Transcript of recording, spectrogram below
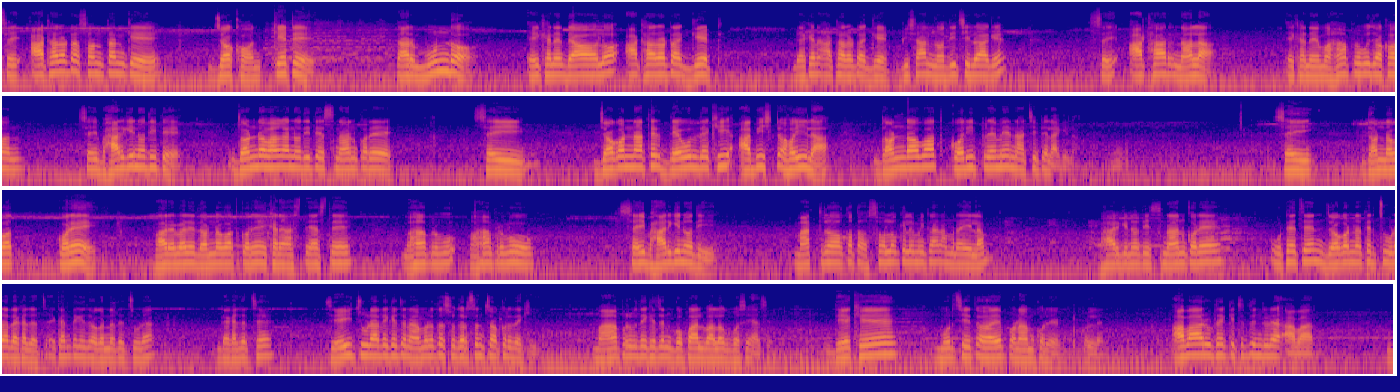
সেই আঠারোটা সন্তানকে যখন কেটে তার মুন্ড, এইখানে দেওয়া হলো আঠারোটা গেট। দেখেন আঠারোটা গেট, বিশাল নদী ছিল আগে। সেই আঠার নালা এখানে মহাপ্রভু যখন সেই ভার্গী নদীতে, দণ্ডভাঙা নদীতে স্নান করে সেই জগন্নাথের দেউল দেখি আবিষ্ট হইলা দণ্ডবত করি প্রেমে নাচিতে লাগিলা। সেই দণ্ডবত করে, বারে বারে দণ্ডবত করে এখানে আস্তে আস্তে মহাপ্রভু মহাপ্রভু সেই ভার্গী নদী মাত্র কত? ষোলো কিলোমিটার আমরা এলাম। ভার্গী নদী স্নান করে উঠেছেন। জগন্নাথের চূড়া দেখা যাচ্ছে। এখান থেকে জগন্নাথের চূড়া দেখা যাচ্ছে। যেই চূড়া দেখেছেন, আমরা তো সুদর্শন চক্র দেখি। মহাপ্রভু দেখেছেন, গোপাল বালক বসে আছে। দেখে মূর্ছিত হয়ে প্রণাম করে করলেন। আবার উঠে কিছুদিন জুড়ে আবার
